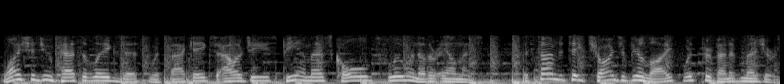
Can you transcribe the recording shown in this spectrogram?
Why should you passively exist with backaches, allergies, PMS, colds, flu, and other ailments? It's time to take charge of your life with preventive measures.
